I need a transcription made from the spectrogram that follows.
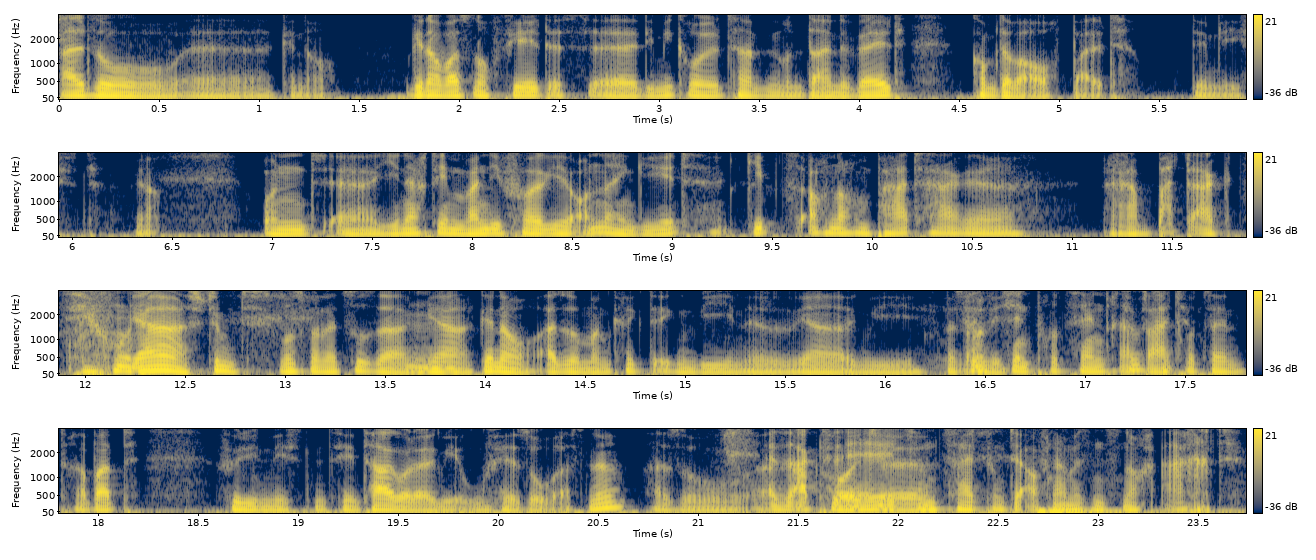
Also, äh, genau. Genau, was noch fehlt, ist äh, die Mikrodilettanten und deine Welt. Kommt aber auch bald demnächst, ja. Und äh, je nachdem, wann die Folge hier online geht, gibt es auch noch ein paar Tage Rabattaktion. Ja, stimmt, muss man dazu sagen. Mhm. Ja, genau. Also man kriegt irgendwie, eine, ja, irgendwie 15 Prozent Rabatt. 15 Rabatt für die nächsten zehn Tage oder irgendwie ungefähr sowas, ne? Also, Also ab aktuell heute- zum Zeitpunkt der Aufnahme sind es noch acht.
